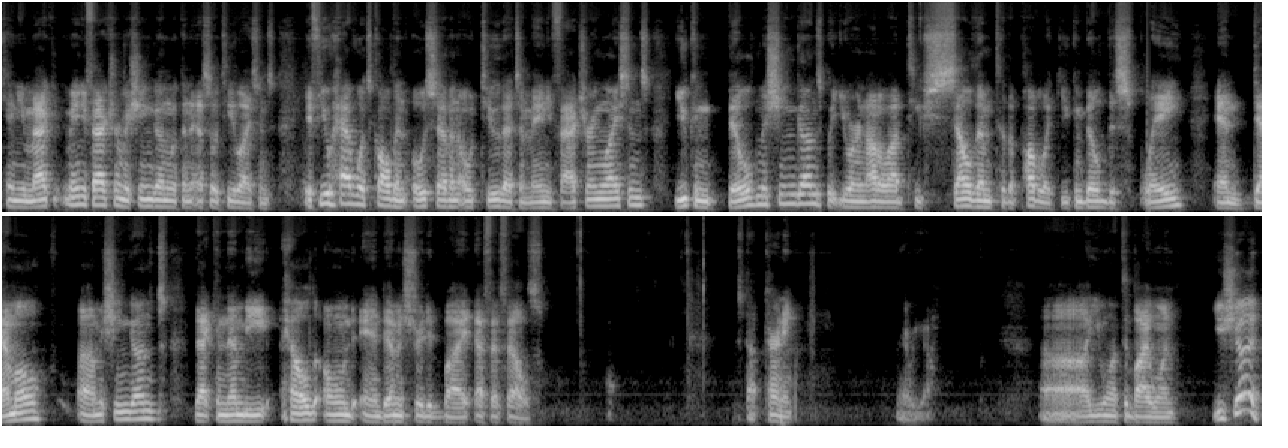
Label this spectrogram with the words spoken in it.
can you manufacture a machine gun with an SOT license? If you have what's called an 0702, that's a manufacturing license, you can build machine guns, but you are not allowed to sell them to the public. You can build display and demo uh, machine guns that can then be held, owned, and demonstrated by FFLs. Stop turning. There we go. Uh, you want to buy one? You should.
